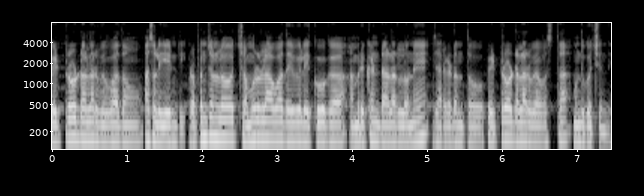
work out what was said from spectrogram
పెట్రో డాలర్ వివాదం అసలు ఏంటి? ప్రపంచంలో చమురు లావాదేవీలు ఎక్కువగా అమెరికన్ డాలర్లోనే జరగడంతో పెట్రో డాలర్ వ్యవస్థ ముందుకొచ్చింది.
